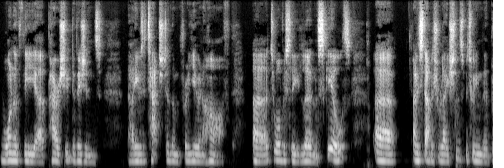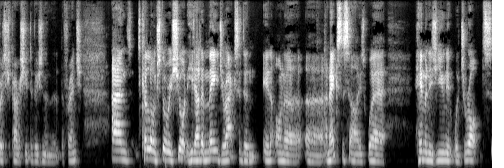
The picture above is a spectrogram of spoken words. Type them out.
one of the uh, parachute divisions. Uh, he was attached to them for a year and a half uh, to obviously learn the skills uh, and establish relations between the British parachute division and the, the French. And to cut a long story short, he'd had a major accident in on a uh, an exercise where him and his unit were dropped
